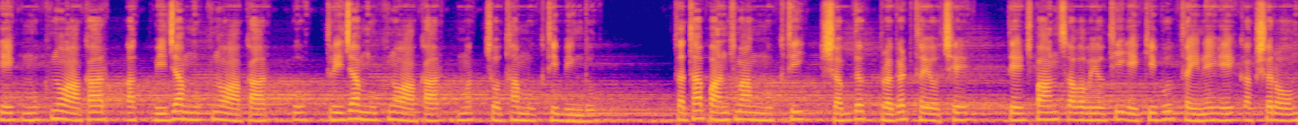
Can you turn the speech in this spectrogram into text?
એક મુખનો આકાર, અ, બીજા મુખનો આકાર, ઉ, ત્રીજા મુખનો આકાર મત ચોથા મુખથી બિંદુ. તથા પાંચમા મુખથી શબ્દ પ્રગટ થયો છે, તે જ પાંચ અવયવથી એકીભૂત થઈને એક અક્ષર ઓમ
